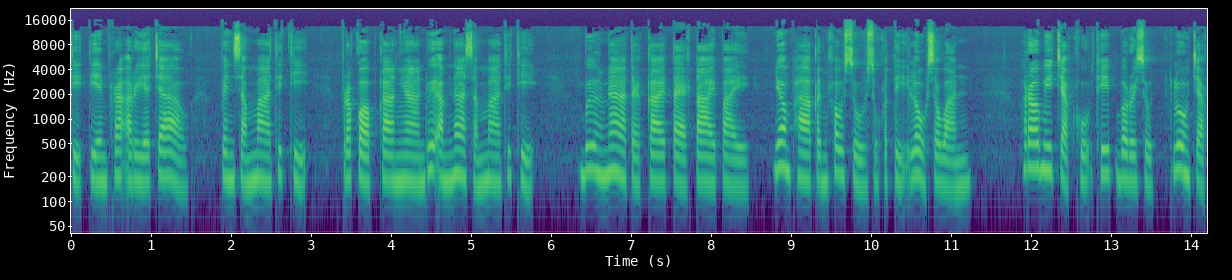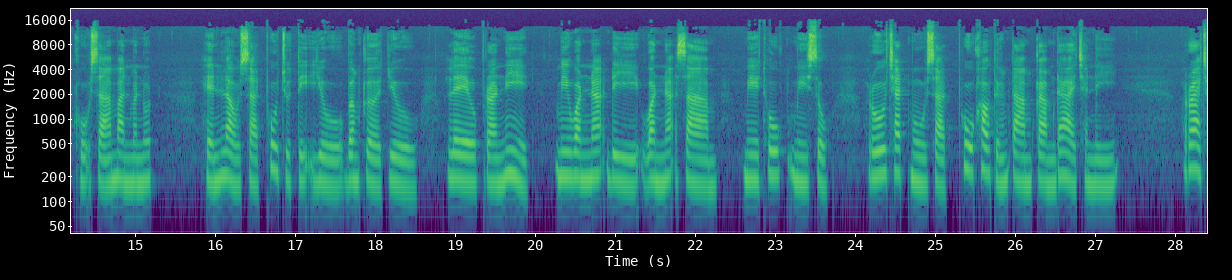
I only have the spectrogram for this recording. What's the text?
ติเตียนพระอริยเจ้า เป็นสัมมาทิฏฐิ ประกอบการงานด้วยอำนาจสัมมาทิฏฐิ เบื้องหน้าแต่กายแตกตายไป ย่อมพากันเข้าสู่สุคติโลกสวรรค์ เรามีจักขุทิพย์บริสุทธิ์ล่วงจากขุสามัญมนุษย์ เห็นเหล่าสัตว์ผู้จุติอยู่บังเกิดอยู่ เลวประณีต มีวันณะดีวันณะสาม มีทุกข์มีสุข รู้ชัดหมูสัตว์ผู้เข้าถึงตามกรรมได้ชนี้ ราช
